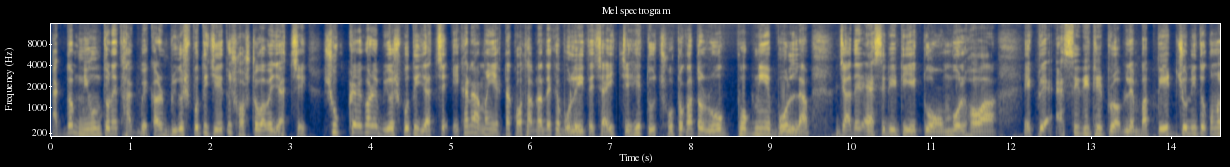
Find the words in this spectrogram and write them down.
একদম নিয়ন্ত্রণে থাকবে, কারণ বৃহস্পতি যেহেতু ষষ্ঠভাবে যাচ্ছে, শুক্রের ঘরে বৃহস্পতি যাচ্ছে, এখানে আমি একটা কথা আপনাদেরকে বলে দিতে চাই, যেহেতু ছোটোখাটো রোগ ভোগ নিয়ে বললাম, যাদের অ্যাসিডিটি একটু অম্বল হওয়া, একটু অ্যাসিডিটির প্রবলেম বা পেটজনিত কোনো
